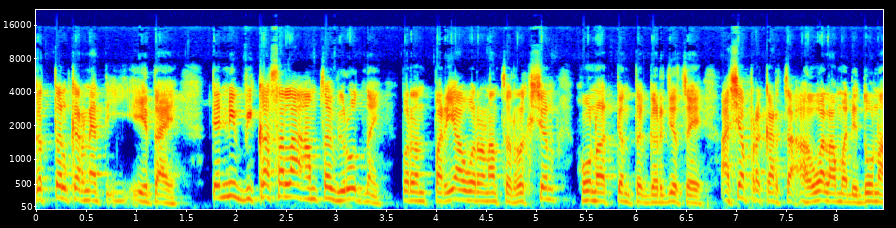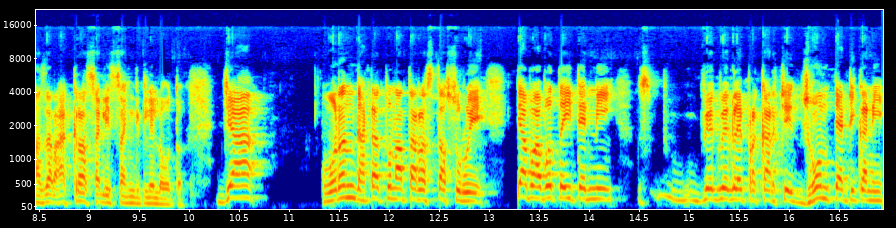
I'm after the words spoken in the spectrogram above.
कत्तल करण्यात येत आहे. त्यांनी विकासाला आमचा विरोध नाही परंतु पर्यावरणाचं रक्षण होणं अत्यंत गरजेचं आहे अशा प्रकारच्या अहवालामध्ये दोन हजार अकरा साली सांगितलेलं होतं. ज्या वरण घाटातून आता रस्ता सुरू आहे. त्याबाबतही त्यांनी वेगवेगळ्या प्रकारचे झोन त्या ठिकाणी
